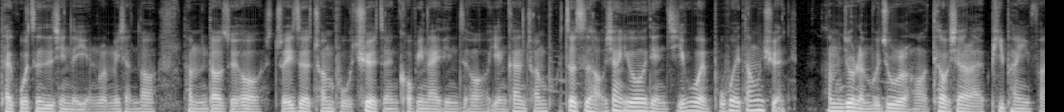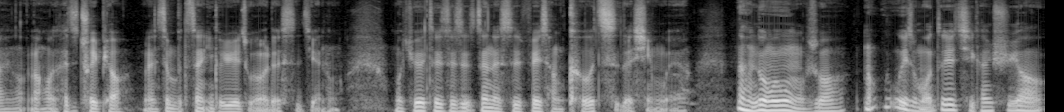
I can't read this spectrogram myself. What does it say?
太过政治性的言论。没想到他们到最后，随着川普确诊 COVID-19 之后，眼看川普这次好像又有点机会不会当选，他们就忍不住了哈，跳下来批判一番，然后开始催票，剩不剩一个月左右的时间哦。我觉得这这是真的是非常可耻的行为啊。那很多人会问我说：“那为什么这些期刊需要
